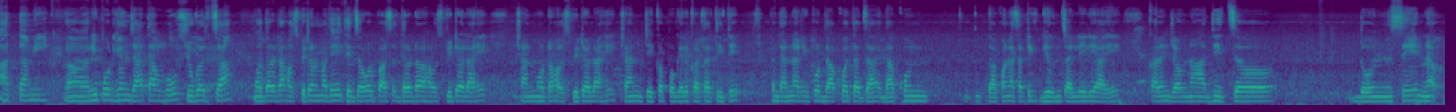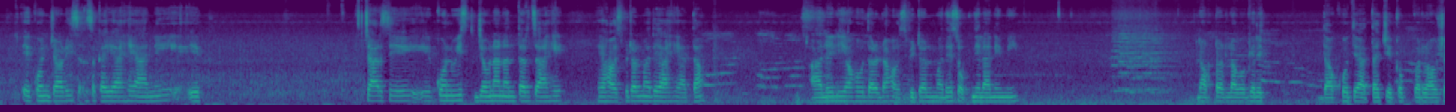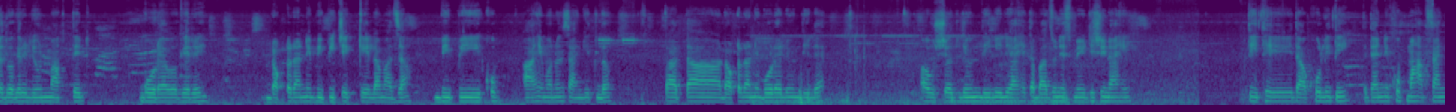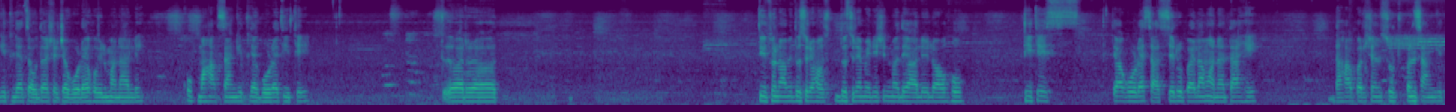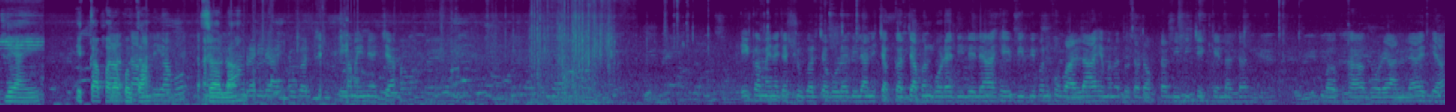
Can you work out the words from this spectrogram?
आत्ता मी रिपोर्ट घेऊन जात आहो शुगरचा दर्डा हॉस्पिटलमध्ये ते जवळपास दर्डा हॉस्पिटल आहे. छान मोठं हॉस्पिटल आहे. छान चेकअप वगैरे करतात तिथे. पण त्यांना रिपोर्ट दाखवता जा दाखवून दाखवण्यासाठी घेऊन चाललेली आहे. कारण जेवणाआधीच दोनशे न एकोणचाळीस असं काही आहे आणि एक चारशे एकोणवीस जेवणानंतरचं आहे. हे हॉस्पिटलमध्ये आहे आता. आलेली आहो दर्डा हॉस्पिटलमध्ये स्वप्नील आणि मी. डॉक्टरला वगैरे दाखवते आता चेकअप करू औषध वगैरे लिहून मागते गोळ्या वगैरे. डॉक्टरांनी बी पी चेक केला माझा. बी पी खूप आहे म्हणून सांगितलं. तर आता डॉक्टरांनी गोळ्या लिहून दिल्या. औषध लिहून दिलेली आहे. त्या बाजूनेच मेडिसिन आहे. तिथे दाखवली ती. तर त्यांनी खूप महाग सांगितल्या चौदाशेच्या गोळ्या होईल म्हणाले. खूप महाग सांगितल्या गोळ्या तिथे. तर तिथून आम्ही दुसऱ्या हॉस दुसऱ्या मेडिसिनमध्ये आलेलो आहो. तिथे त्या गोळ्या सातशे रुपयाला म्हणत आहे. दहा पर्सेंट सूट पण सांगितली आहे. इतका फरक होता. चला. महिन्याच्या. एका महिन्याच्या शुगरच्या गोळ्या दिल्या आणि चक्करच्या पण गोळ्या दिलेल्या आहे. बी पी पण खूप वाढला आहे म्हणत होता डॉक्टर बी पी चेक केला तर. बघा गोळ्या आणल्या आहेत त्या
